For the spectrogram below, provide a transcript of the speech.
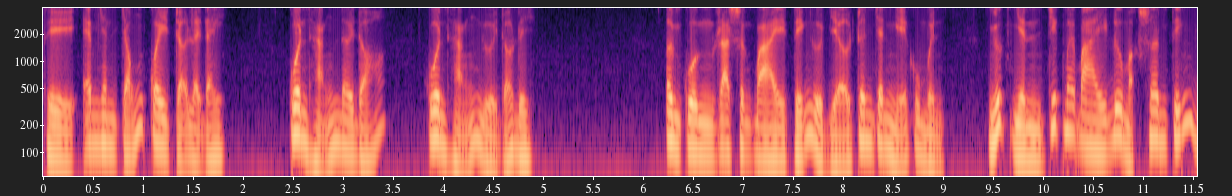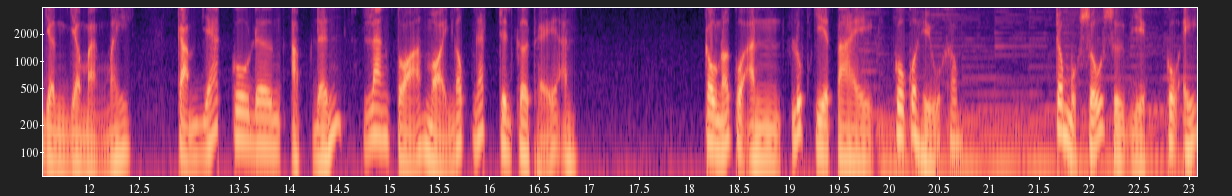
thì em nhanh chóng quay trở lại đây. quên hẳn nơi đó, quên hẳn người đó đi. Ân quân ra sân bay tiễn người vợ trên danh nghĩa của mình, ngước nhìn chiếc máy bay đưa mặt sên tiến dần vào màn mây. Cảm giác cô đơn ập đến, lan tỏa mọi ngóc ngách trên cơ thể anh. Câu nói của anh lúc chia tay cô có hiểu không? Trong một số sự việc cô ấy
